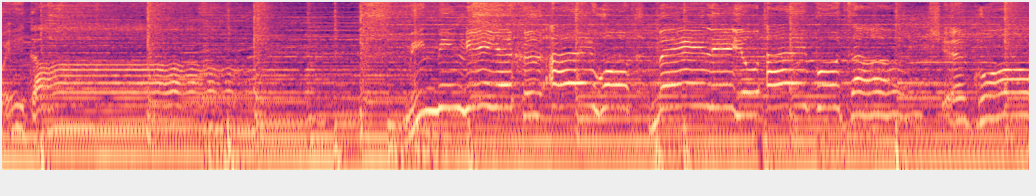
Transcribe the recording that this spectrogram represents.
味道。明明你也很爱我，没理由爱不到结果。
